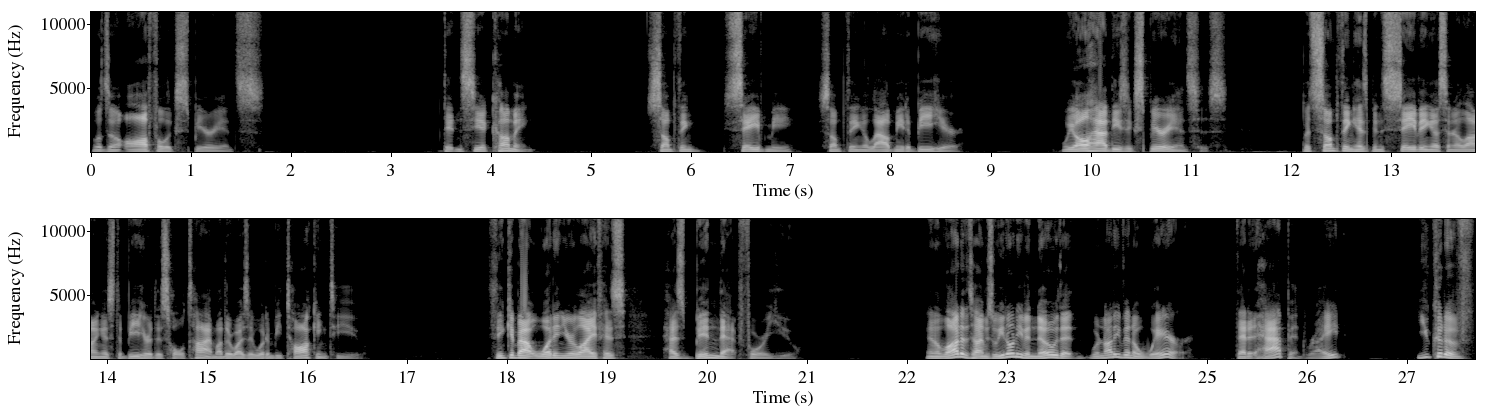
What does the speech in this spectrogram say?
It was an awful experience. Didn't see it coming. Something saved me, something allowed me to be here. We all have these experiences, but something has been saving us and allowing us to be here this whole time. Otherwise, I wouldn't be talking to you. Think about what in your life has has been that for you. And a lot of times we don't even know that we're not even aware that it happened, right? You could have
